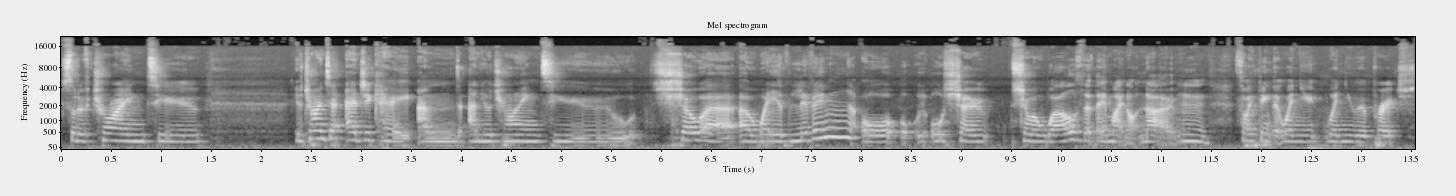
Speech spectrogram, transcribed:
sort of trying to you're trying to educate and and you're trying to show a, a way of living or, or or show show a world that they might not know. Mm. So I think that when you when you approach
